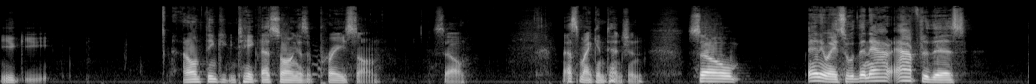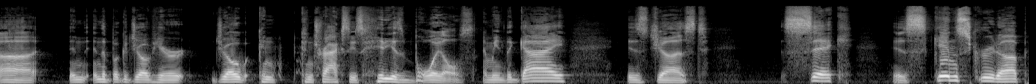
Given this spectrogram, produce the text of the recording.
You, you I don't think you can take that song as a praise song. So that's my contention. So anyway, so then after this, uh, in in the book of Job here, Job con- contracts these hideous boils. I mean, the guy is just sick, his skin screwed up.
